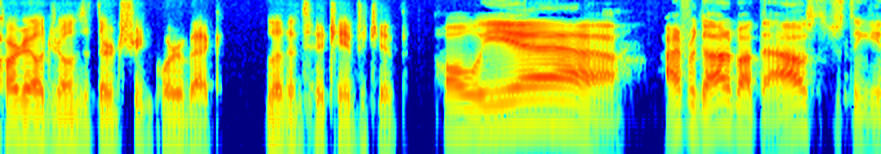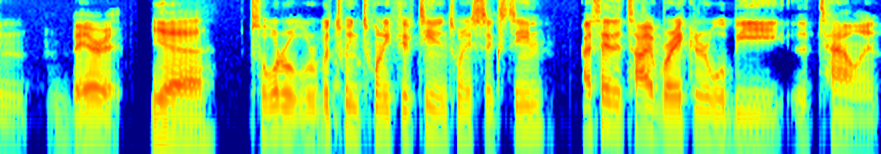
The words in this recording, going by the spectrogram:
Cardale Jones, the third string quarterback, led them to a championship. Oh yeah, I forgot about that. I was just thinking Barrett. Yeah. So what are we're between 2015 and 2016? I say the tiebreaker will be the talent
